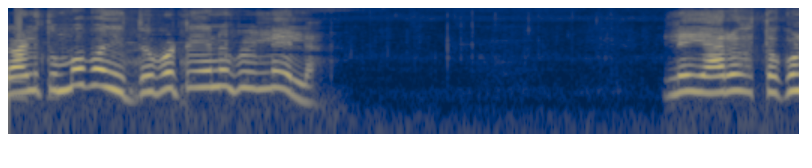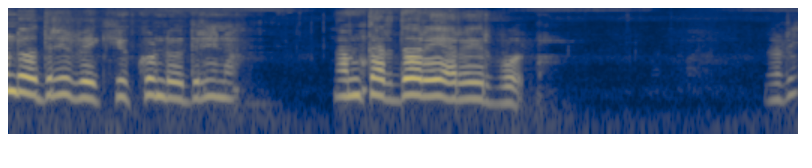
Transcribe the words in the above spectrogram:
ಗಾಳಿ ತುಂಬ ಬಂದಿತ್ತು ಬಟ್ ಏನು ಬೀಳಲೇ ಇಲ್ಲ. ಇಲ್ಲೇ ಯಾರೋ ತಗೊಂಡು ಹೋದ್ರಿರ್ಬೇಕು ಹಿಡ್ಕೊಂಡು ಹೋದ್ರೇನೋ ನಮ್ಮ ಥರದವ್ರೆ ಯಾರೋ ಇರ್ಬೋದು. ನೋಡಿ,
